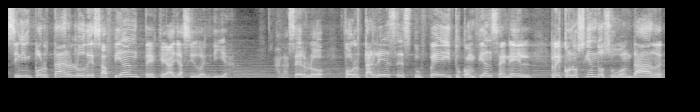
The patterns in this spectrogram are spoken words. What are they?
sin importar lo desafiante que haya sido el día. Al hacerlo, fortaleces tu fe y tu confianza en Él, reconociendo su bondad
